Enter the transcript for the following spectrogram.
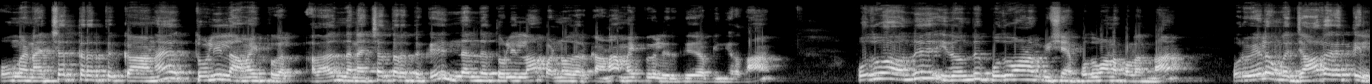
உங்கள் நட்சத்திரத்துக்கான தொழில் அமைப்புகள் அதாவது இந்த நட்சத்திரத்துக்கு இந்தந்த தொழிலெலாம் பண்ணுவதற்கான அமைப்புகள் இருக்குது அப்படிங்கிறது தான் பொதுவாக வந்து இது வந்து பொதுவான விஷயம் பொதுவான பலன் தான் ஒருவேளை உங்கள் ஜாதகத்தில்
